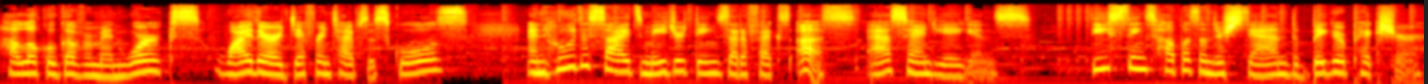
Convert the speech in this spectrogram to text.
how local government works, why there are different types of schools, and who decides major things that affects us as San Diegans. These things help us understand the bigger picture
